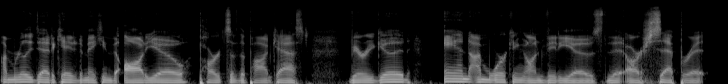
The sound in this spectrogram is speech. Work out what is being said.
I'm really dedicated to making the audio parts of the podcast very good and I'm working on videos that are separate,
